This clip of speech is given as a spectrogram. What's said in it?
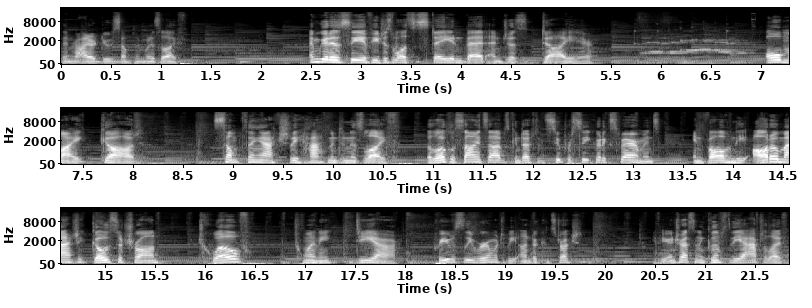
than rather do something with his life. I'm gonna see if he just wants to stay in bed and just die here. Oh my god. Something actually happened in his life. The local science labs conducted super secret experiments involving the automagic Ghostotron 1220 DR, previously rumored to be under construction. If you're interested in a glimpse of the afterlife,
